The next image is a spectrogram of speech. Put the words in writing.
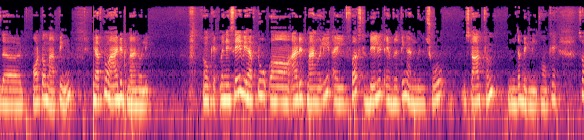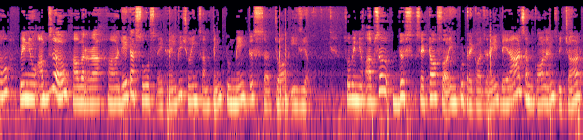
the auto mapping, you have to add it manually. Okay. When I say we have to uh, add it manually, I'll first delete everything and will show start from the beginning okay? So when you observe our uh, uh, data source right i'll be showing something to make this uh, job easier. So when you observe this set of uh, input records right there are some columns which are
